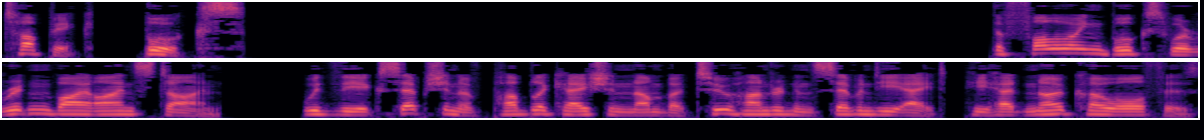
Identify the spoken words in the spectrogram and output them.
Topic: Books The following books were written by Einstein. With the exception of publication number 278, he had no co-authors.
